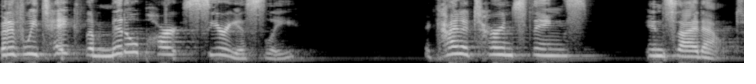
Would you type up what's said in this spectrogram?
But if we take the middle part seriously, it kind of turns things inside out.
